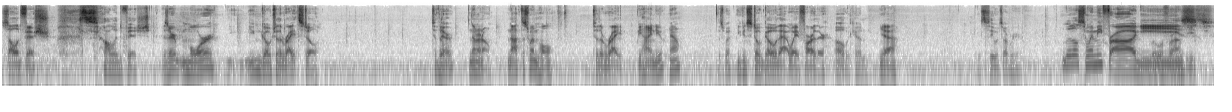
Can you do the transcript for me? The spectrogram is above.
Solid fish. Solid fish. Is there more? You can go to the right still. To the There? No, no, no. Not the swim hole. To the right. Behind you now? This way? You can still go that way farther. Oh, we can. Yeah. Let's see what's over here. Little swimmy froggies. Little froggies.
